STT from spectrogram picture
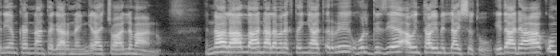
እኔም ከእናንተ ጋር ነኝ ይላቸዋል ማለት ነው። እና ለአላህና ለመለክተኛ ጥሪ ሁልጊዜ አዊንታዊ ምላሽ ስጡ። ኢዛ ዳአኩም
